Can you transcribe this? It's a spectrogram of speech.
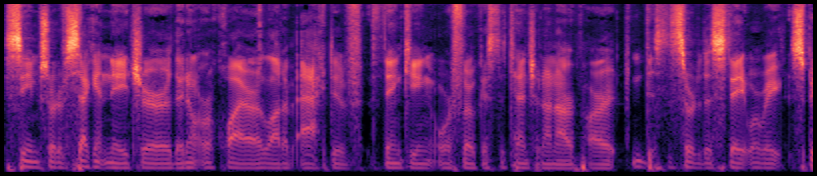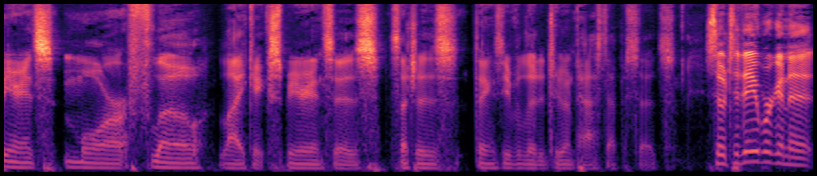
seem sort of second nature. They don't require a lot of active thinking or focused attention on our part. This is sort of the state where we experience more flow like experiences, such as things you've alluded to in past episodes. So today we're going to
